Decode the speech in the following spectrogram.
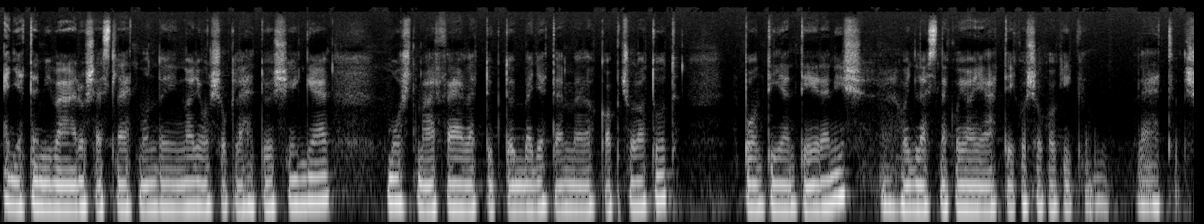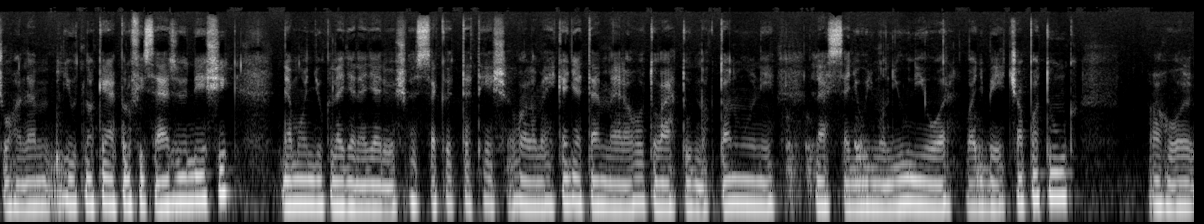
egyetemi város, ezt lehet mondani, nagyon sok lehetőséggel. Most már felvettük több egyetemmel a kapcsolatot, pont ilyen téren is, hogy lesznek olyan játékosok, akik lehet soha nem jutnak el profi szerződésig, de mondjuk legyen egy erős összeköttetés valamelyik egyetemmel, ahol tovább tudnak tanulni, lesz egy úgymond junior vagy B csapatunk, ahol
